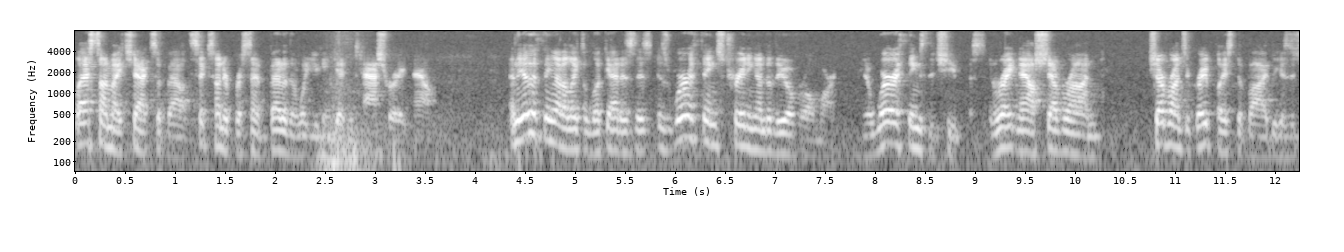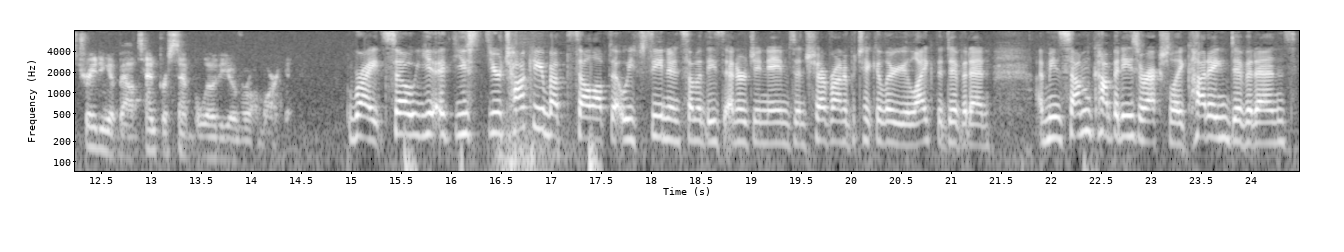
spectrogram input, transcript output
last time I checked is about 600% better than what you can get in cash right now. And the other thing that I like to look at is this, is where are things trading under the overall market? You know, where are things the cheapest? And right now, Chevron, Chevron's a great place to buy because it's trading about 10% below the overall market. Right. So you, you, are talking about the sell-off that we've seen in some of these energy names, and Chevron in particular. You like the dividend. I mean, some companies are actually cutting dividends.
